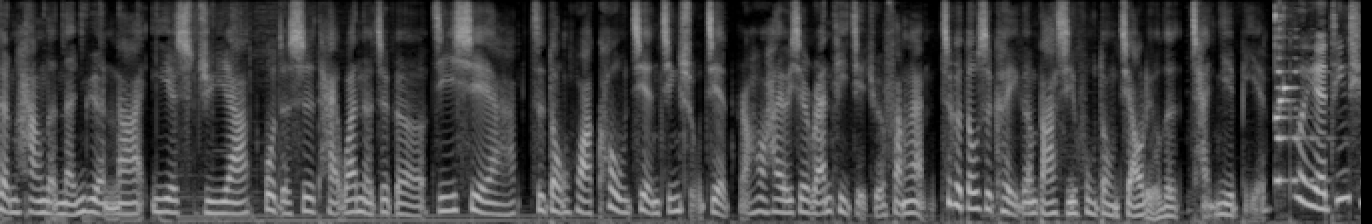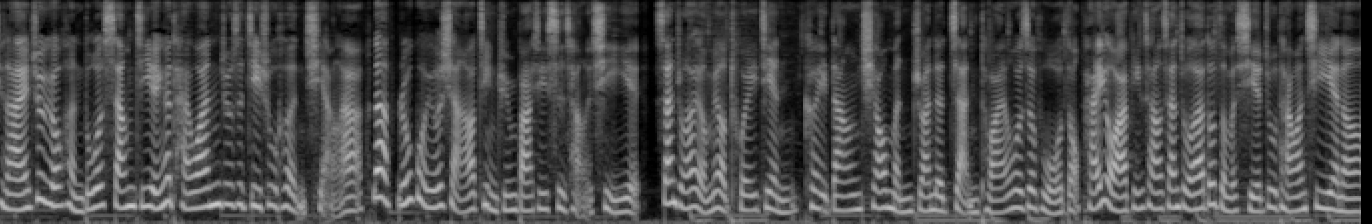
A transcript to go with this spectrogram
正夯的能源啦、啊、ESG 呀、啊，或者是台湾的这个机械啊、自动化、扣件、金属件，然后还有一些软体解决方案，这个都是可以跟巴西互动交流的产业别。对耶，听起来就有很多商机，因为台湾就是技术很强啊。那如果有想要进军巴西市场的企业，三卓拉有没有推荐可以当敲门砖的展团或者是活动？还有啊，平常三卓拉都怎么协助台湾企业呢？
